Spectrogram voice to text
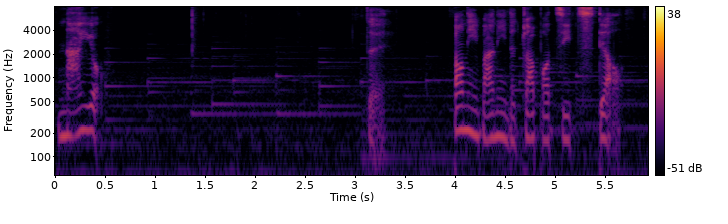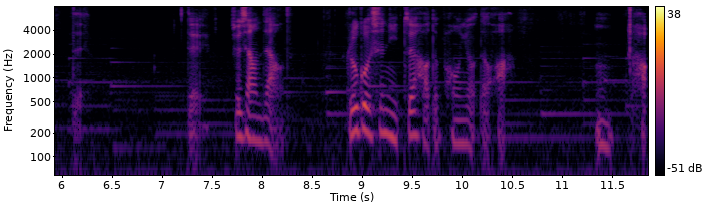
哪有？对，帮你把你的抓包机吃掉。对，对就像这样子。如果是你最好的朋友的话，嗯，好。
